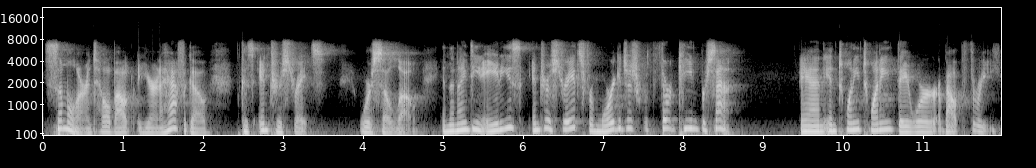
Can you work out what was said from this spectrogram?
similar until about a year and a half ago because interest rates were so low. In the 1980s, interest rates for mortgages were 13%. And in 2020, they were about 3.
